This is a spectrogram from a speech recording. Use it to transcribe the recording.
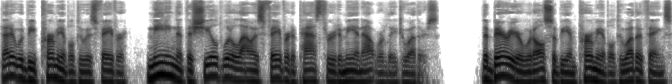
that it would be permeable to his favor, meaning that the shield would allow his favor to pass through to me and outwardly to others. The barrier would also be impermeable to other things,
